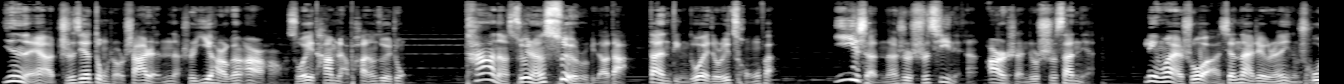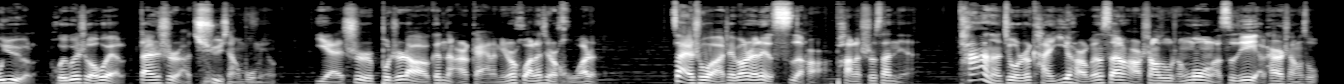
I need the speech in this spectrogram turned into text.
因为啊，直接动手杀人的是一号跟二号，所以他们俩判的最重。他呢，虽然岁数比较大，但顶多也就是一从犯。一审呢是十七年，二审就十三年。另外说啊，现在这个人已经出狱了，回归社会了，但是啊，去向不明。也是不知道跟哪儿改了名换了姓活着。再说啊，这帮人里四号判了十三年，他呢就是看一号跟三号上诉成功了，自己也开始上诉，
